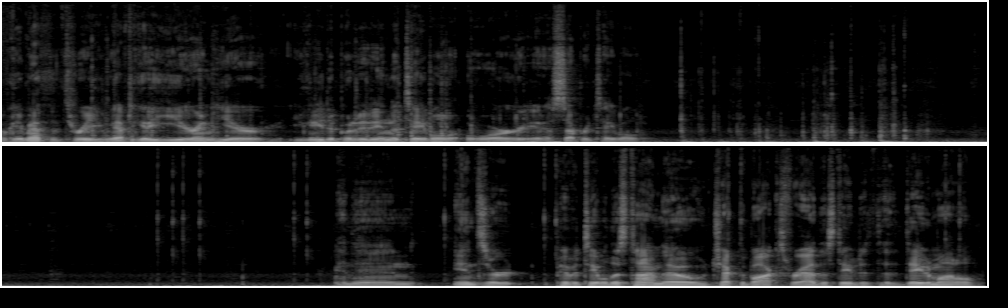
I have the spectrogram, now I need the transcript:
Okay, method three, we have to get a year in here. You can either put it in the table or in a separate table. And then insert pivot table. This time though, check the box for add this data to the data model.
